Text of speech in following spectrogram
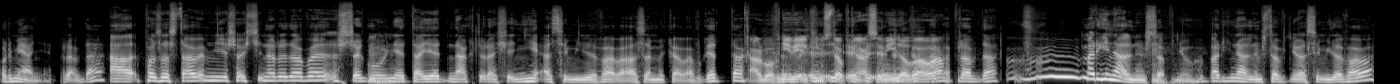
Ormianie, prawda? A pozostałe mniejszości narodowe, szczególnie ta jedna, która się nie asymilowała, a zamykała w gettach. Albo w niewielkim stopniu asymilowała. Prawda? W, marginalnym stopniu, mhm. marginalnym stopniu asymilowała.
